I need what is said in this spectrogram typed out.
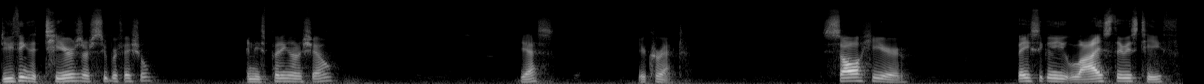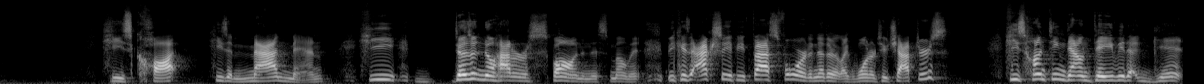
Do you think the tears are superficial? and he's putting on a show? Yes? You're correct. Saul here basically lies through his teeth. He's caught. He's a madman. He doesn't know how to respond in this moment because actually, if you fast forward another like one or two chapters, he's hunting down David again.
